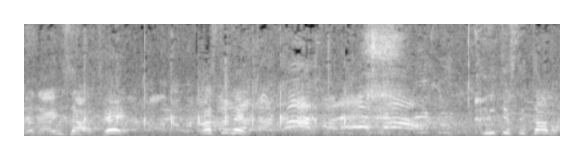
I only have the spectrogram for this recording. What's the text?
Ne da je izaći, ej! Nastune! Pritisni tamo!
